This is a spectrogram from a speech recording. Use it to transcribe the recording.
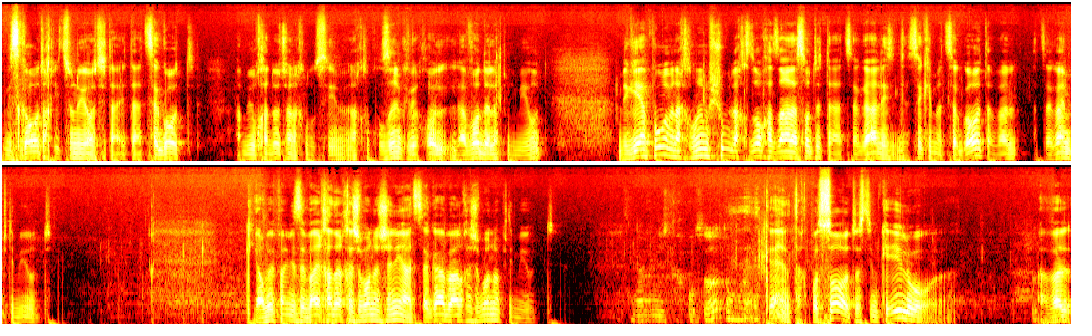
המסגרות החיצוניות, את, את ההצגות המיוחדות שאנחנו עושים, ואנחנו חוזרים כביכול לעבוד על הפנימיות. מגיע פורים, אנחנו יכולים שוב לחזור חזרה לעשות את ההצגה, להתעסק עם הצגות, אבל הצגה עם פנימיות. כי הרבה פעמים זה בא אחד על חשבון השני, ההצגה באה על חשבון הפנימיות. כן, תחפושות, עושים כאילו, אבל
